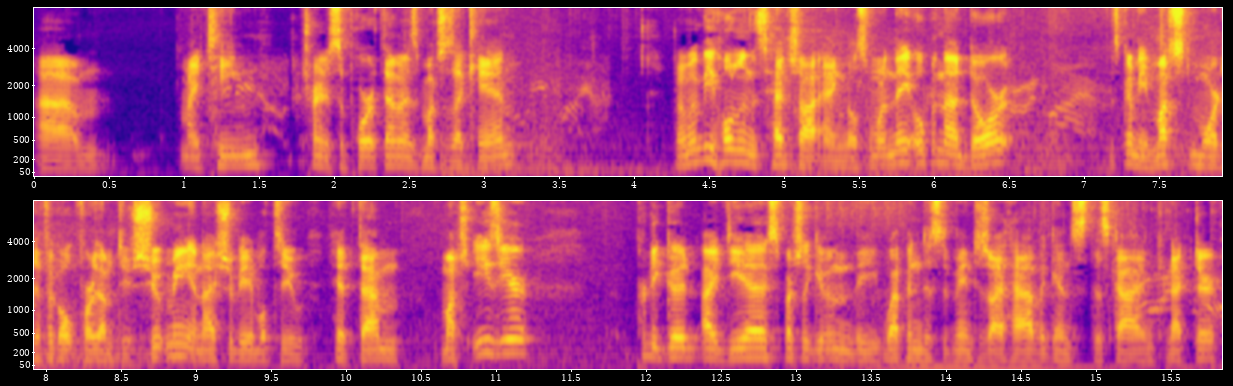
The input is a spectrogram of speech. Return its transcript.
um, my team, trying to support them as much as I can. But I'm going to be holding this headshot angle, so when they open that door, it's going to be much more difficult for them to shoot me, and I should be able to hit them much easier. Pretty good idea, especially given the weapon disadvantage I have against this guy in connector.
